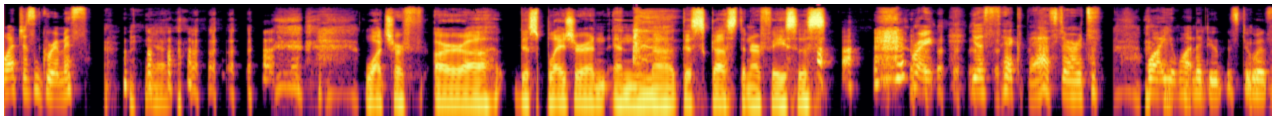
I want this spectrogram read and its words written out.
Watch us grimace. Yeah. watch our our uh, displeasure and and uh, disgust in our faces. right. You sick bastards. Why you want to do this to us?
